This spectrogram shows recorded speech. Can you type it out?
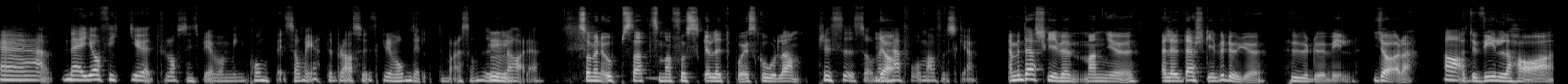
Eh, nej, jag fick ju ett förlossningsbrev av min kompis som var jättebra, så vi skrev om det lite bara som vi Mm. ville ha det. som en uppsats som man fuskar lite på i skolan. Precis så, men Ja. här får man fuska. Ja, men där skriver man ju, eller där skriver du ju hur du vill göra. Ja, Att du vill ha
